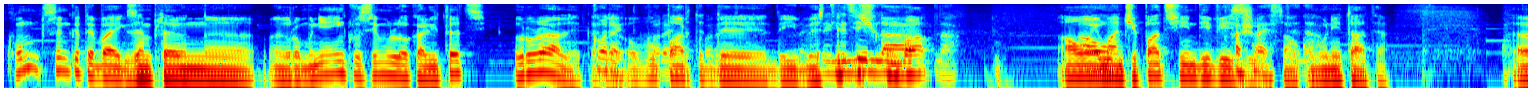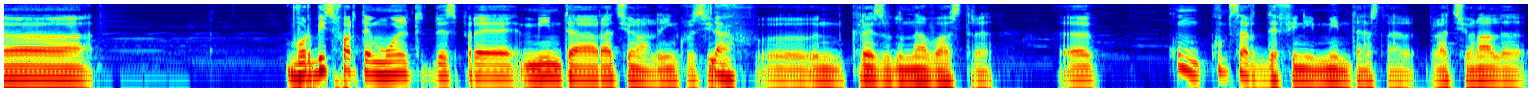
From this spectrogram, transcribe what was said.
Cum sunt câteva exemple în, uh, în România, inclusiv în localități rurale, care Corect, au avut corect, parte corect. de, de Ne investiții gândim și la- cumva Da. au, Au- emancipat și indivizii Așa este, sau da. comunitatea. Uh, vorbiți foarte mult despre mintea rațională, inclusiv Da. uh, în crezul dumneavoastră. Uh, cum, cum s-ar defini mintea asta rațională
